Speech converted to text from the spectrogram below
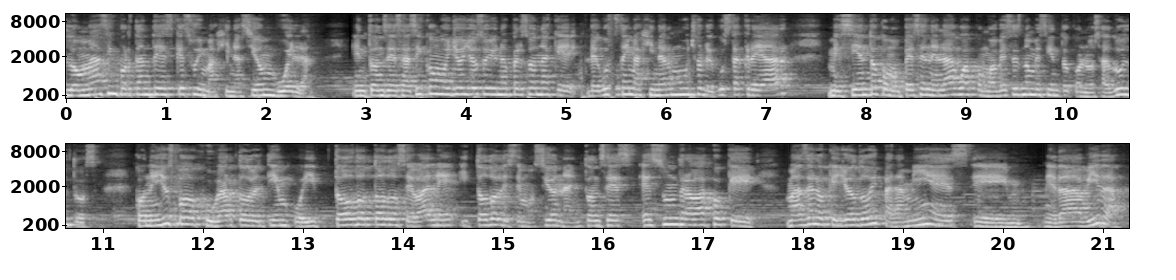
lo más importante es que su imaginación vuela. Entonces, así como yo, yo soy una persona que le gusta imaginar mucho, le gusta crear, me siento como pez en el agua, como a veces no me siento con los adultos. Con ellos puedo jugar todo el tiempo y todo, todo se vale y todo les emociona. Entonces, es un trabajo que más de lo que yo doy, para mí es, eh, me da vida.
